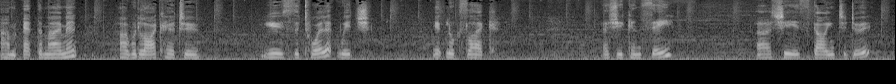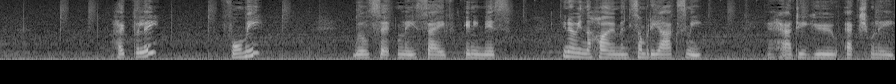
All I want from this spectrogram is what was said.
um, at the moment. I would like her to use the toilet, which it looks like, as you can see, uh, she is going to do. Hopefully, for me, will certainly save any mess, you know, in the home. And somebody asks me, how do you actually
